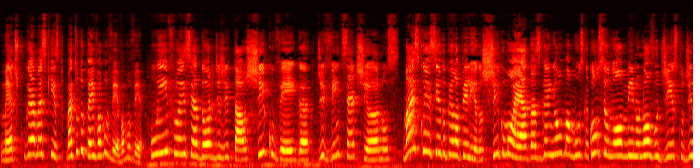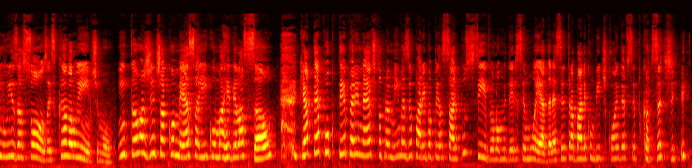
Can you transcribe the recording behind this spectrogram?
Médico ganha mais que isso. Mas tudo bem, vamos ver, vamos ver. O influenciador digital Chico Veiga, de 27 anos, mais conhecido pelo apelido Chico Moedas, ganhou uma música com seu nome no novo disco de Luísa Sonza, Escândalo Íntimo. Então a gente já começa aí com uma revelação que até pouco tempo era inédita para mim, mas eu parei para pensar, impossível o nome dele ser moeda, né? Se ele trabalha com Bitcoin, deve ser por causa disso,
